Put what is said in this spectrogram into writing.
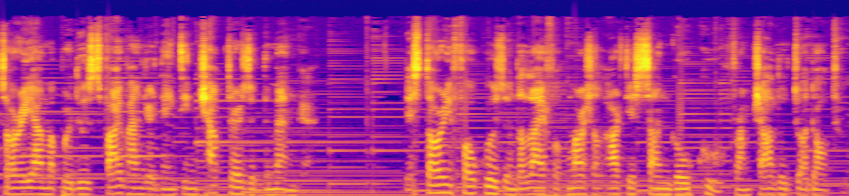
Toriyama produced 519 chapters of the manga. The story focused on the life of martial artist Son Goku from childhood to adulthood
